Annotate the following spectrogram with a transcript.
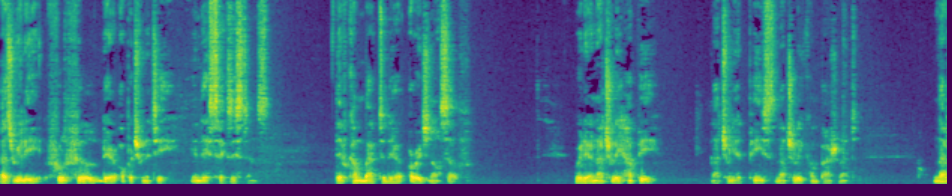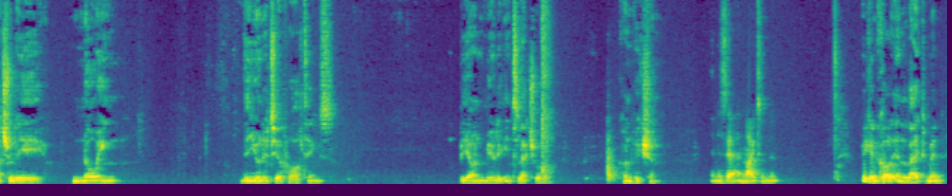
has really fulfilled their opportunity in this existence. They've come back to their original self, where they're naturally happy, naturally at peace, naturally compassionate, naturally knowing the unity of all things beyond merely intellectual conviction. And is that enlightenment? We can call it enlightenment.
